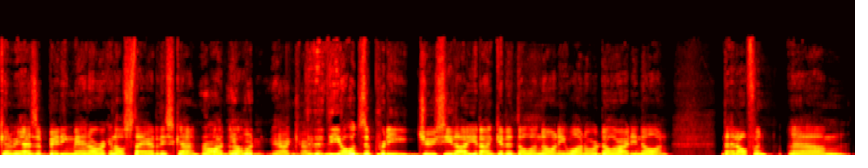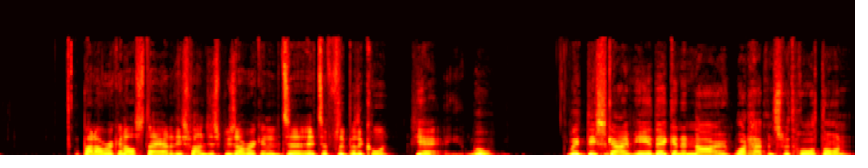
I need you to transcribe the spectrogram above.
Going to be as a betting man. I reckon I'll stay out of this game. Right, I- you I- wouldn't. Yeah, okay. The, the odds are pretty juicy though. You don't get a dollar ninety one or a dollar eighty nine that often. Um, but I reckon I'll stay out of this one just because I reckon it's a it's a flip of the coin. Yeah, well, with this game here, they're going to know what happens with Hawthorn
